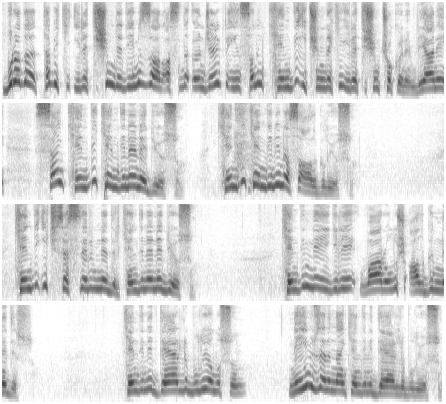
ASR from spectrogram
Burada tabii ki iletişim dediğimiz zaman aslında öncelikle insanın kendi içindeki iletişim çok önemli. Yani sen kendi kendine ne diyorsun? Kendi kendini nasıl algılıyorsun? Kendi iç seslerin nedir? Kendine ne diyorsun? Kendinle ilgili varoluş algın nedir? Kendini değerli buluyor musun? Neyin üzerinden kendini değerli buluyorsun?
